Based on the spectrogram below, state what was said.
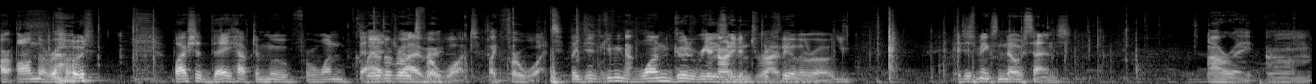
are on the road? Why should they have to move for one Clear bad the roads driver? for what? Like for what? Like, just give me one good reason You're not even to clear the roads. You- it just makes no sense. All right. Um,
